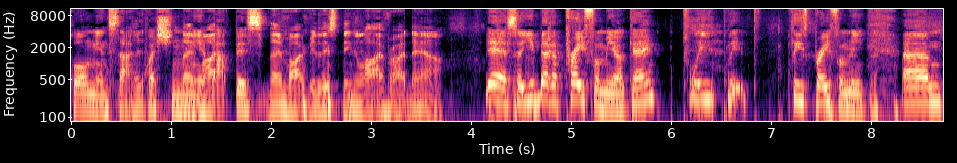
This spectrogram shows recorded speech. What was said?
call me and start They- questioning they me might- about this. They might be listening live right now. Yeah, so you better pray for me, okay? Please, please, please pray for me. Um,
